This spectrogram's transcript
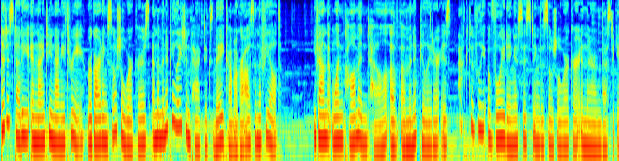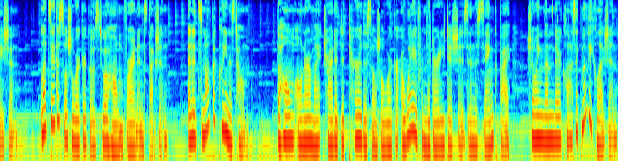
did a study in 1993 regarding social workers and the manipulation tactics they come across in the field. He found that one common tell of a manipulator is actively avoiding assisting the social worker in their investigation. Let's say the social worker goes to a home for an inspection, and it's not the cleanest home. The homeowner might try to deter the social worker away from the dirty dishes in the sink by showing them their classic movie collection,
